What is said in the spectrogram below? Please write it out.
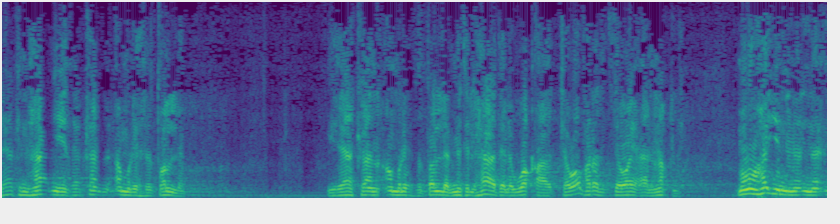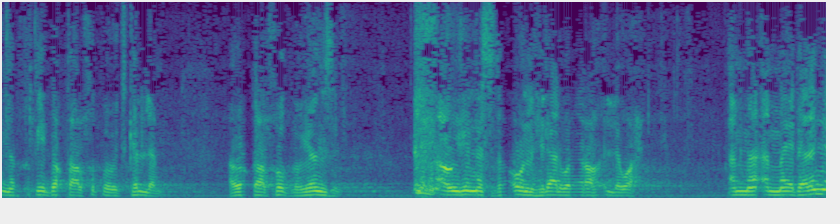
لكن هذه إذا كان الأمر يتطلب إذا كان الامر يتطلب مثل هذا لو وقع توافرت الدواعي على نقله. ما هو هين ان ان الخطيب يقطع الخطبة ويتكلم أو يقطع الخطبة وينزل أو يجي الناس يترعون الهلال ولا يراه إلا واحد. أما أما إذا لم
